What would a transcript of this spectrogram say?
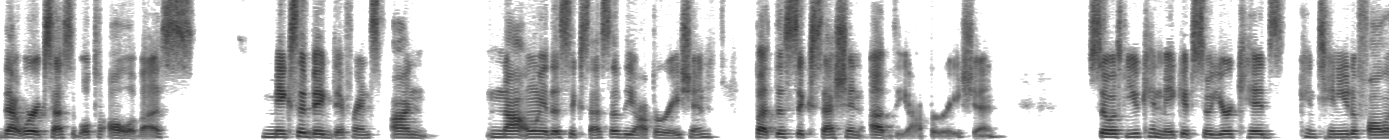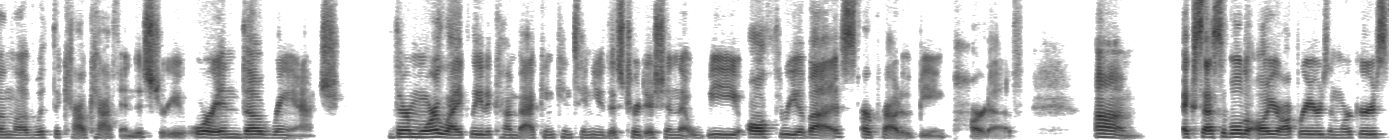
that were accessible to all of us makes a big difference on not only the success of the operation, but the succession of the operation. So if you can make it so your kids continue to fall in love with the cow calf industry or in the ranch, they're more likely to come back and continue this tradition that we, all three of us, are proud of being part of. Um, accessible to all your operators and workers.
